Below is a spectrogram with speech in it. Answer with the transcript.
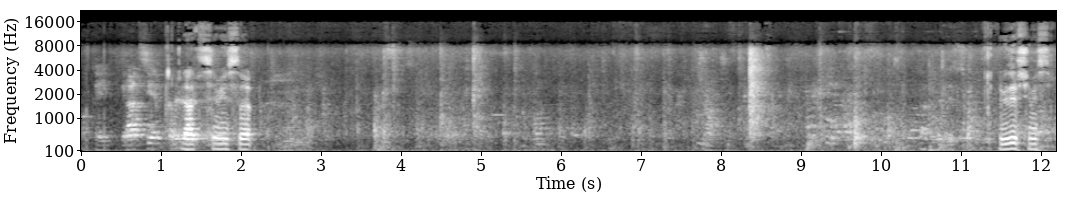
Ok, grazie. Grazie mister. Arrivederci mister.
